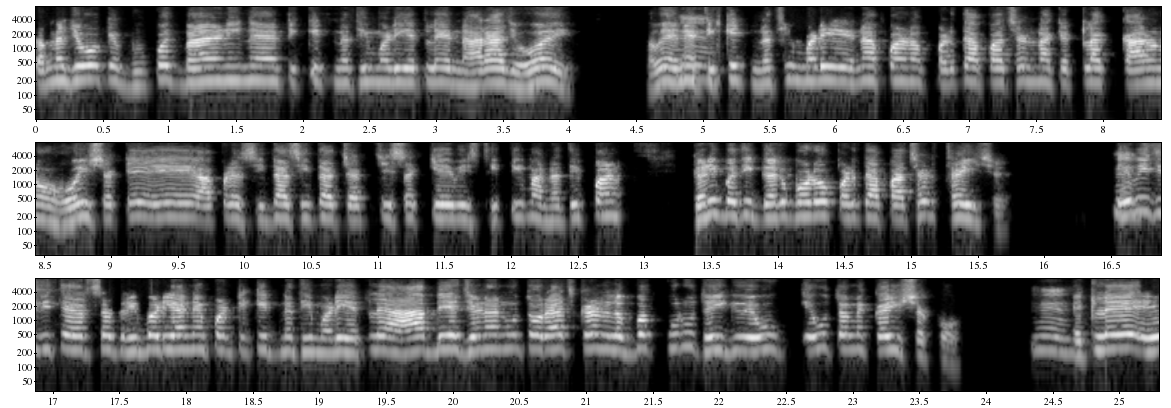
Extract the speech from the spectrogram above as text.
તમે જુઓ કે ભૂપત ભાયણીને ટિકિટ નથી મળી એટલે નારાજ હોય હવે એને ટિકિટ નથી મળી એના પણ પડદા પાછળના કેટલાક કારણો હોઈ શકે એ આપણે સીધા સીધા ચર્ચી શકીએ એવી સ્થિતિમાં નથી પણ ઘણી બધી ગરબડો પડદા પાછળ થઈ છે. એવી જ રીતે હર્ષદ રીબડિયાને પણ ટિકિટ નથી મળી એટલે આ બે જણાનું તો રાજકારણ લગભગ પૂરું થઈ ગયું એવું એવું તમે કહી શકો. એટલે એ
